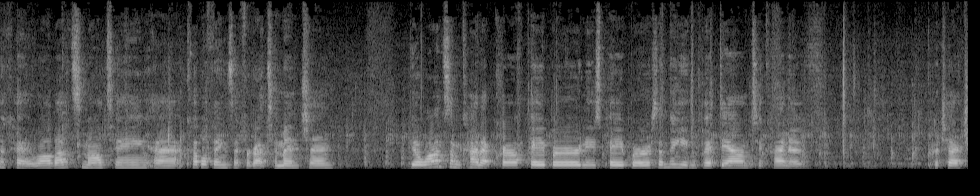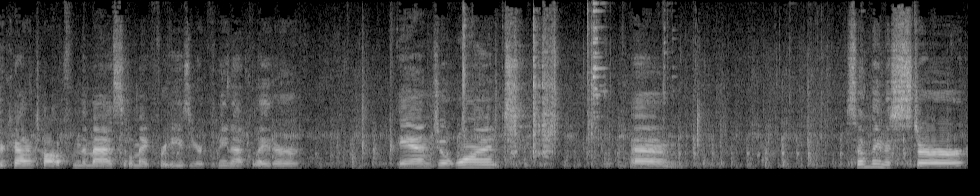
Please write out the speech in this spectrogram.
Okay, while that's melting, uh, a couple things I forgot to mention. You'll want some kind of craft paper, newspaper, something you can put down to kind of protect your countertop from the mess. It'll make for easier cleanup later. And you'll want um, something to stir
